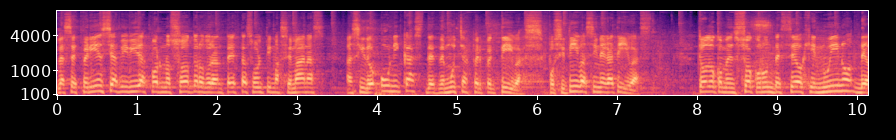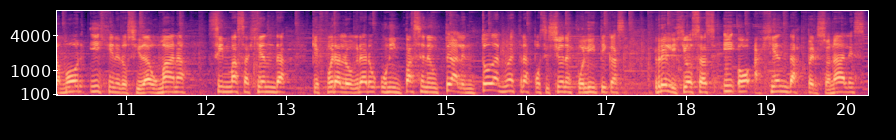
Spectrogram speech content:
Las experiencias vividas por nosotros durante estas últimas semanas han sido únicas desde muchas perspectivas, positivas y negativas. Todo comenzó con un deseo genuino de amor y generosidad humana, sin más agenda que fuera lograr un impasse neutral en todas nuestras posiciones políticas, religiosas y o agendas personales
